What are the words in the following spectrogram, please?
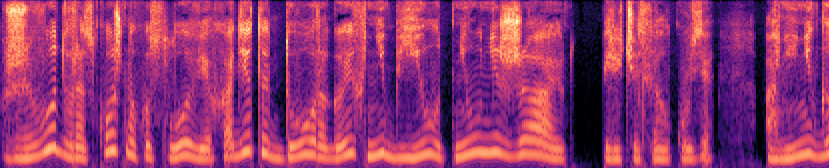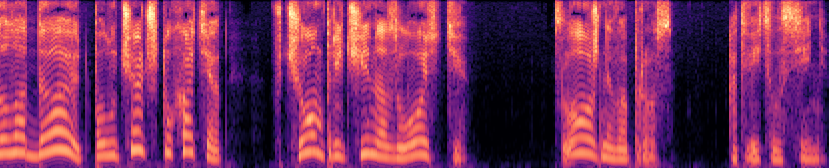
«Живут в роскошных условиях, одеты дорого, их не бьют, не унижают», — перечислял Кузя. «Они не голодают, получают, что хотят. В чем причина злости?» «Сложный вопрос», — ответил Сеня.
